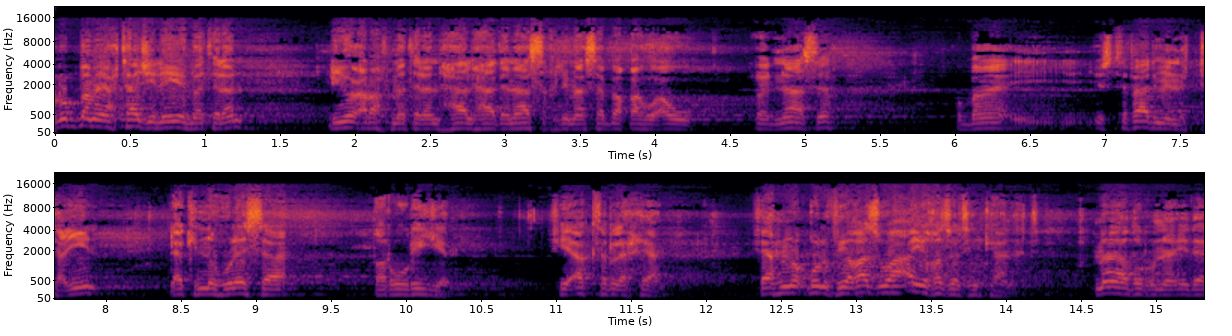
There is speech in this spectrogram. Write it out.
ربما يحتاج إليه مثلا ليعرف مثلا هل هذا ناسخ لما سبقه أو غير ناسخ. ربما يستفاد من التعيين. لكنه ليس ضروريا في أكثر الأحيان. فنحن نقول في غزوة أي غزوة كانت؟ ما يضرنا إذا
